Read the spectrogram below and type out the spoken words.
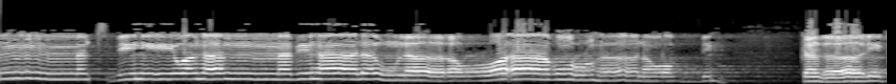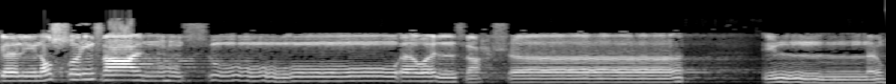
به وهم بها لولا أن رأى برهان ربه. كذلك لنصرف عنه السوء والفحشاء. إنه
